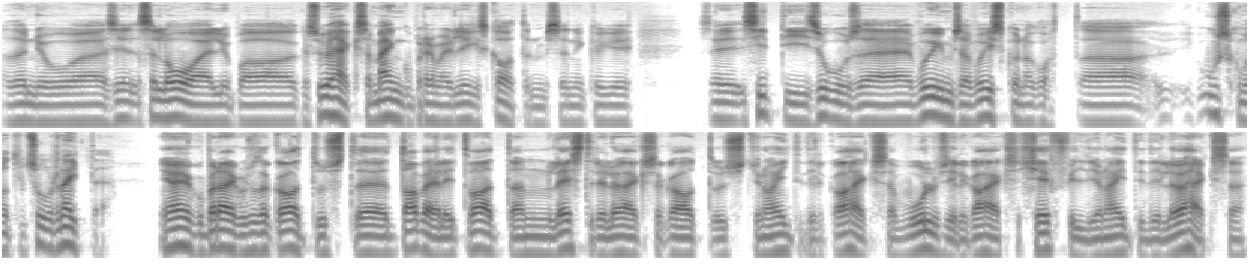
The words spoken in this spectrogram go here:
nad on ju äh, sel hooajal juba kas üheksa mängu Premier League'is kaotanud, mis on ikkagi see City-suguse võimsa võistkonna kohta uskumatult suur näitaja ja, ja kui praegu seda kaotuste tabelit vaatan, Leicesteril üheksa kaotust, Unitedil kaheksa, Wolvesil kaheksa, Sheffield Unitedil üheksa,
